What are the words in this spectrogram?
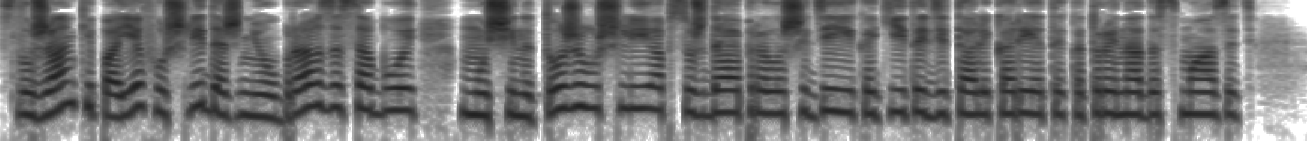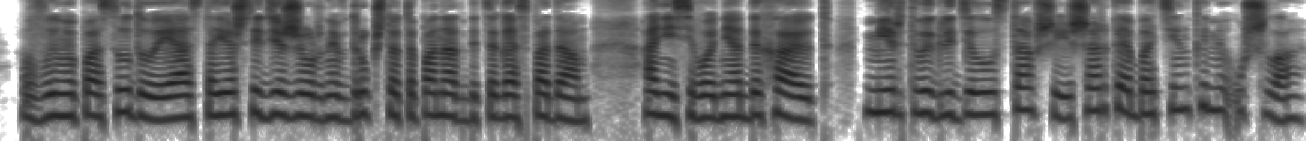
Служанки, поев, ушли, даже не убрав за собой. Мужчины тоже ушли, обсуждая про лошадей и какие-то детали кареты, которые надо смазать. Вымой посуду и остаешься дежурной, вдруг что-то понадобится господам. Они сегодня отдыхают». Мирт выглядела уставшей и, шаркая ботинками, ушла.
